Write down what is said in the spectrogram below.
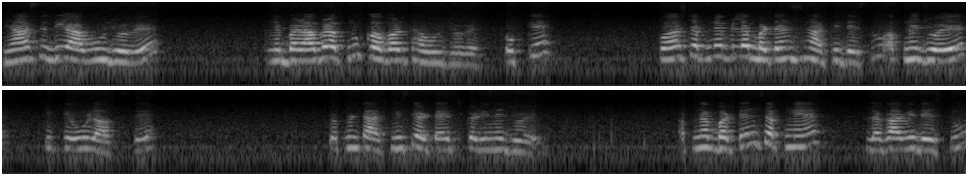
જ્યાં સુધી આવવું જોઈએ. અને બરાબર આપણું કવર થવું જોઈએ. ઓકે ફર્સ્ટ આપણે પેલા બટન્સ નાખી દઈશું આપણે જોઈએ કે કેવું લાગશે? તો આપણે ટાચમીથી અટેચ કરીને જોઈએ આપણા બટન્સ આપણે લગાવી દઈશું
